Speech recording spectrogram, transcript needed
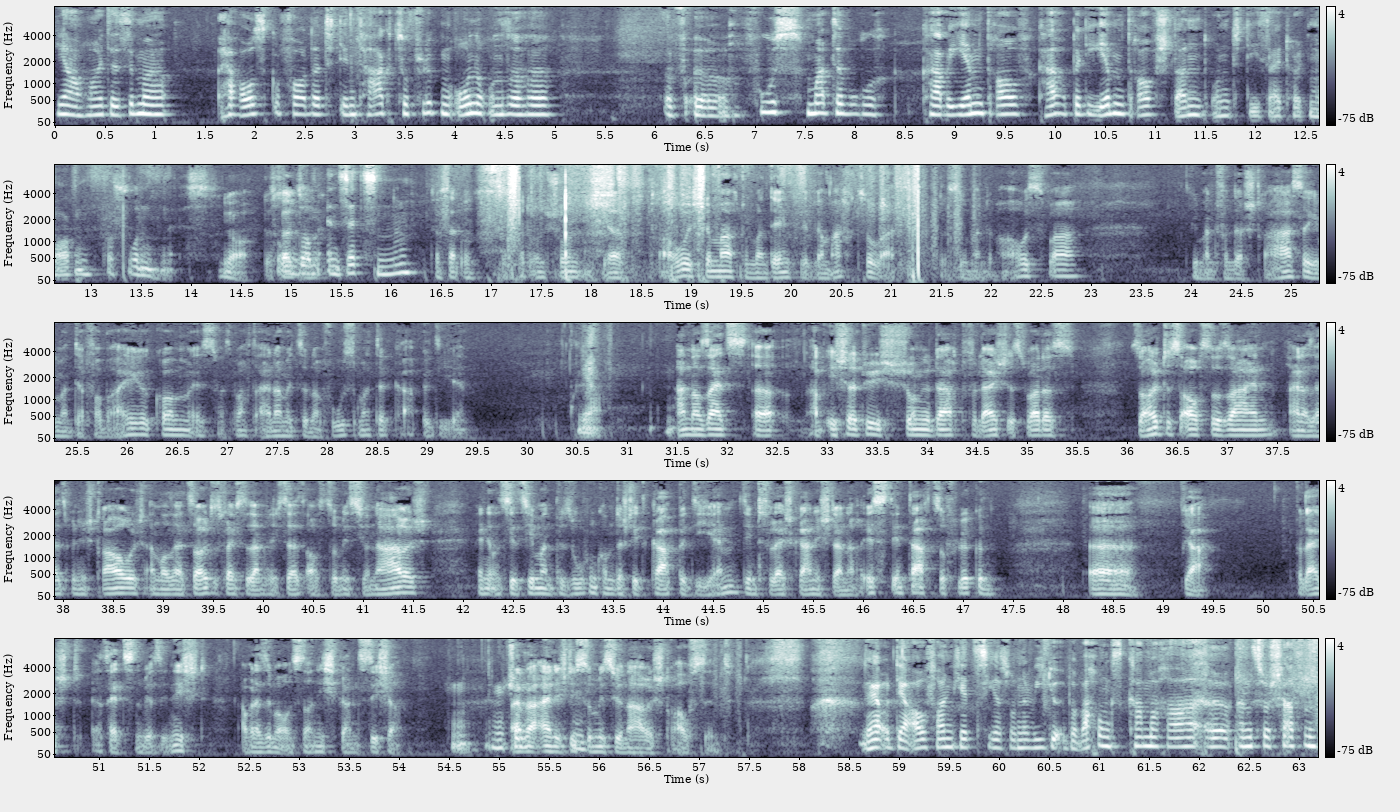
Ja, heute sind wir herausgefordert, den Tag zu pflücken ohne unsere äh, äh Fußmatte, wo KBM drauf, Carpe Diem drauf stand und die seit heute Morgen verschwunden ist. Ja, das Zu hat unserem uns, Entsetzen. Ne? das hat uns, das hat uns schon sehr traurig gemacht und man denkt, wer macht sowas? Dass jemand im Haus war, jemand von der Straße, jemand, der vorbeigekommen ist. Was macht einer mit so einer Fußmatte? Carpe Diem. Ja, Andererseits äh, habe ich natürlich schon gedacht, vielleicht ist, war das, sollte es auch so sein. Einerseits bin ich traurig, andererseits sollte es vielleicht so sein, vielleicht ist es auch so missionarisch. Wenn uns jetzt jemand besuchen kommt, da steht Carpe Diem, dem es vielleicht gar nicht danach ist, den Tag zu pflücken. Äh, ja, vielleicht ersetzen wir sie nicht, aber da sind wir uns noch nicht ganz sicher, und weil wir eigentlich nicht so missionarisch drauf sind. Ja, und der Aufwand, jetzt hier so eine Videoüberwachungskamera äh, anzuschaffen,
